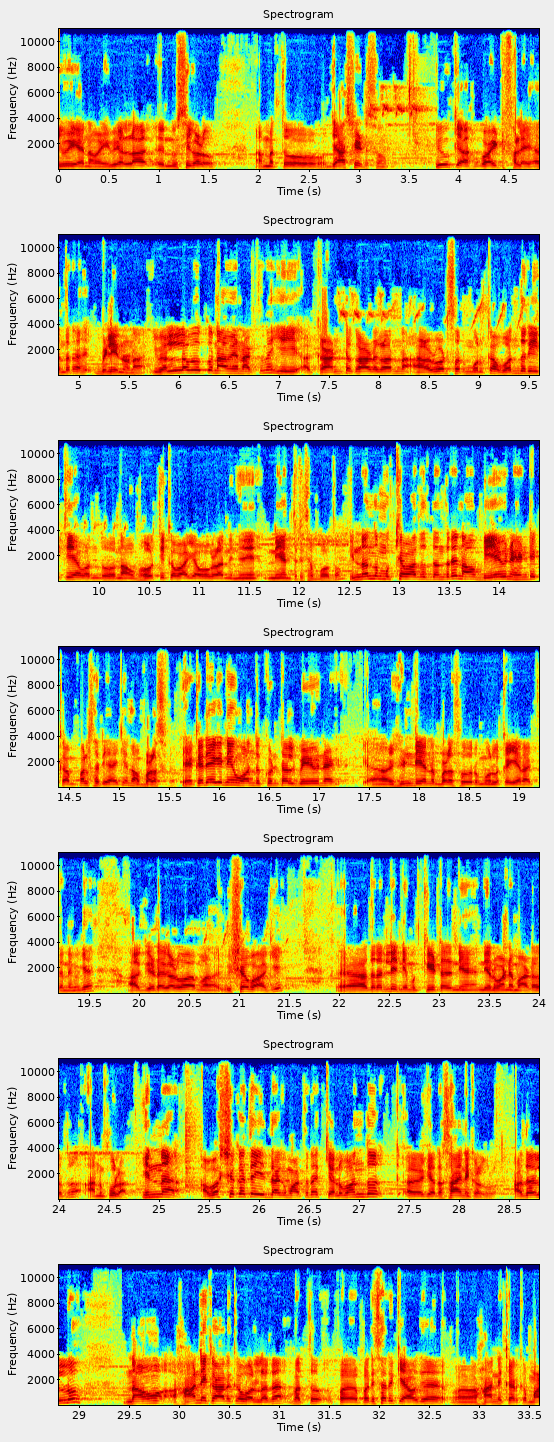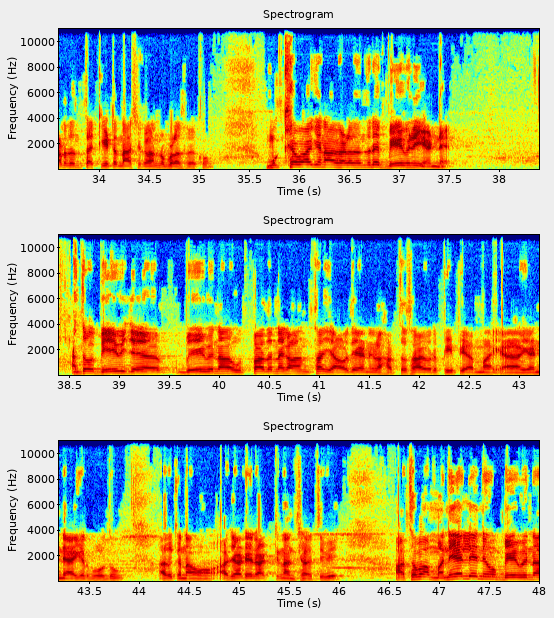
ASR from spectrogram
ಇವು ಏನೋ ಇವೆಲ್ಲ ನುಸಿಗಳು ಮತ್ತು ಜಾಸಿಡ್ಸು ಇವಕ್ಕೆ ವೈಟ್ ಫಲೆ, ಅಂದರೆ ಬಿಳಿ ನೊಣ. ಇವೆಲ್ಲವಕ್ಕೂ ನಾವೇನಾಗ್ತದೆ, ಈ ಕಂಟು ಕಾರ್ಡ್ಗಳನ್ನು ಅಳವಡಿಸೋದ್ರ ಮೂಲಕ ಒಂದು ರೀತಿಯ ಒಂದು ನಾವು ಭೌತಿಕವಾಗಿ ಅವುಗಳನ್ನು ನಿಯ- ನಿಯಂತ್ರಿಸಬಹುದು. ಇನ್ನೊಂದು ಮುಖ್ಯವಾದದ್ದಂದರೆ ನಾವು ಬೇವಿನ ಹಿಂಡಿ ಕಂಪಲ್ಸರಿಯಾಗಿ ನಾವು ಬಳಸಬೇಕು. ಎಕರೆಗೆ ನೀವು ಒಂದು ಕ್ವಿಂಟಲ್ ಬೇವಿನ ಹಿಂಡಿಯನ್ನು ಬಳಸೋದ್ರ ಮೂಲಕ ಏನಾಗ್ತದೆ ನಿಮಗೆ, ಆ ಗಿಡಗಳು ವಿಷವಾಗಿ ಅದರಲ್ಲಿ ನಿಮ್ಮ ಕೀಟ ನಿರ್ವಹಣೆ ಮಾಡೋದು ಅನುಕೂಲ. ಇನ್ನು ಅವಶ್ಯಕತೆ ಇದ್ದಾಗ ಮಾತ್ರ ಕೆಲವೊಂದು ರಾಸಾಯನಿಕಗಳು. ಅದರಲ್ಲೂ ನಾವು ಹಾನಿಕಾರಕವಲ್ಲದ ಮತ್ತು ಪರಿಸರಕ್ಕೆ ಯಾವುದೇ ಹಾನಿಕಾರಕ ಮಾಡದಂಥ ಕೀಟನಾಶಕಗಳನ್ನು ಬಳಸಬೇಕು. ಮುಖ್ಯವಾಗಿ ನಾವು ಹೇಳೋದಂದರೆ ಬೇವಿನ ಎಣ್ಣೆ. ಅಥವಾ ಬೇವಿಜ ಬೇವಿನ ಉತ್ಪಾದನೆಗಳಂಥ ಯಾವುದೇ ಎಣ್ಣೆಗಳು ಹತ್ತು ಸಾವಿರ ಪಿ ಪಿ ಎಂ ಎಣ್ಣೆ ಆಗಿರ್ಬೋದು. ಅದಕ್ಕೆ ನಾವು ಅಜಾಡಿರಾಕ್ಟಿನ್ ಅಂತ ಹೇಳ್ತೀವಿ. ಅಥವಾ ಮನೆಯಲ್ಲೇ ನೀವು ಬೇವಿನ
